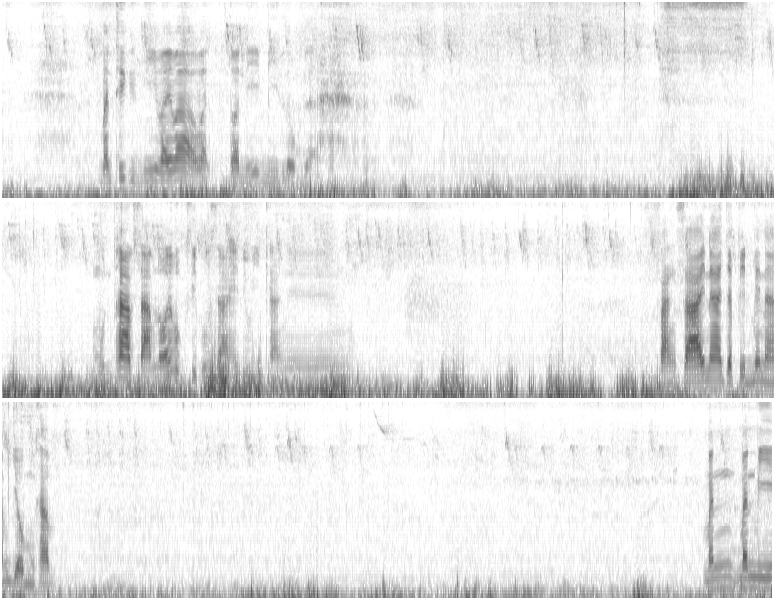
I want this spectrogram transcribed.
บันทึกนี้ไว้ว่าว่าตอนนี้มีลมแล้ว หมุนภาพ 360 องศาให้ดูอีกครั้งหนึ่งฝั่งซ้ายน่าจะเป็นแม่น้ำยมครับ มันมันมี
